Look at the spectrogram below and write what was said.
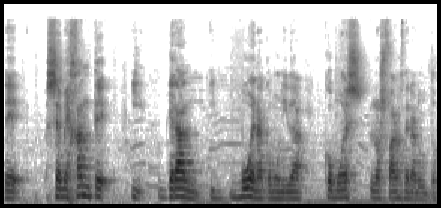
de semejante y gran y buena comunidad como es los fans de Naruto.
